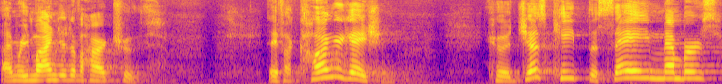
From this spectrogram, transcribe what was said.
I'm reminded of a hard truth. If a congregation could just keep the same members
